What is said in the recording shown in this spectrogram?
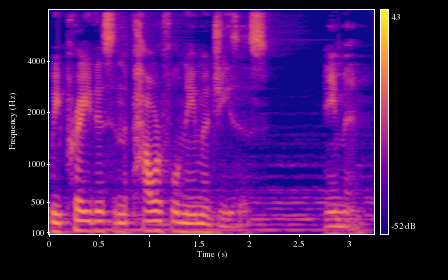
We pray this in the powerful name of Jesus. Amen.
